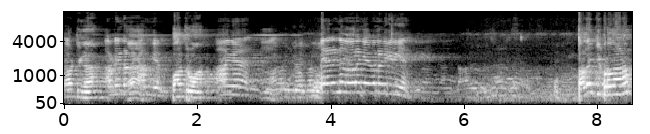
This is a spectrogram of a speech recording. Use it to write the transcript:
காட்டுங்க. அப்படின்றத ஆ, காமிக்கணும். பாத்துருவான் வாங்க. வேற என்ன விவரம் கேட்க நினைக்கிறீங்க? தலைக்கு பிரதானம்.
